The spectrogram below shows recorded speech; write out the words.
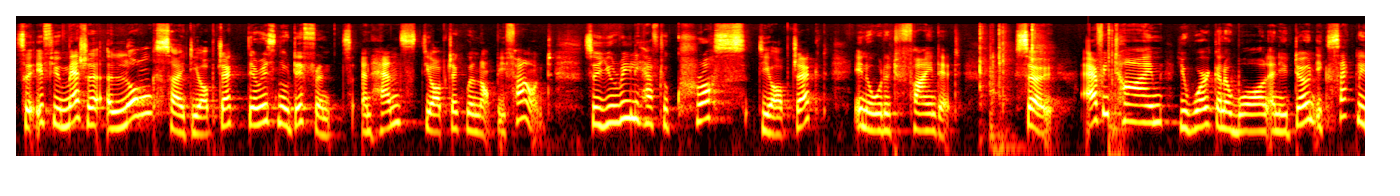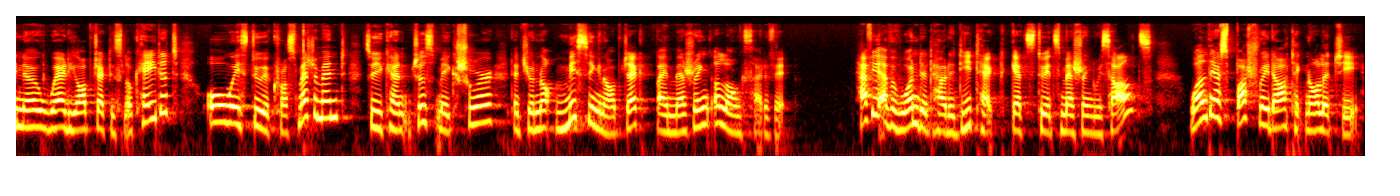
So if you measure alongside the object, there is no difference and hence the object will not be found. So you really have to cross the object in order to find it. So every time you work on a wall and you don't exactly know where the object is located, always do a cross measurement so you can just make sure that you're not missing an object by measuring alongside of it. Have you ever wondered how the D-tect gets to its measuring results? Well, there's Bosch radar technology,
